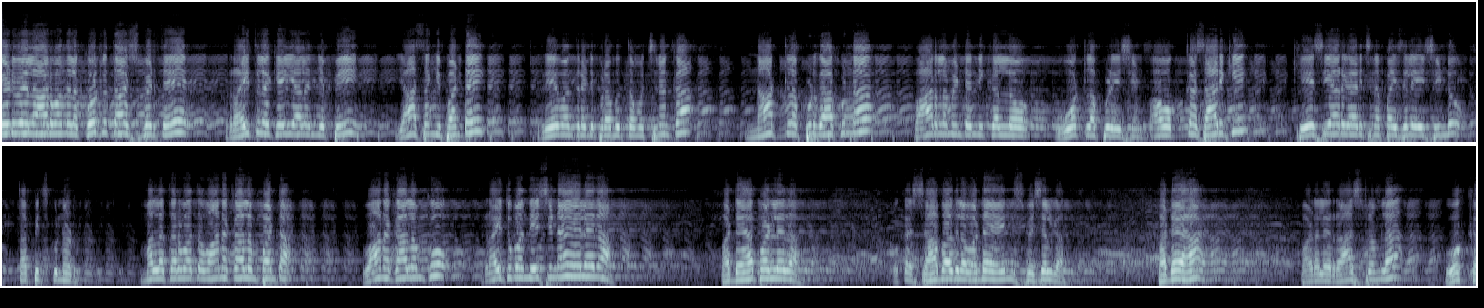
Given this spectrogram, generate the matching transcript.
ఏడు వేల ఆరు వందల కోట్లు దాచి పెడితే రైతులకు వేయాలని చెప్పి యాసంగి పంటై రేవంత్ రెడ్డి ప్రభుత్వం వచ్చినాక నాట్లప్పుడు కాకుండా పార్లమెంట్ ఎన్నికల్లో ఓట్లప్పుడు వేసిండు. ఆ ఒక్కసారికి కేసీఆర్ గారు ఇచ్చిన పైసలే వేసిండు తప్పించుకున్నాడు. మళ్ళా తర్వాత వానకాలం పంట. వానకాలంకు రైతు బంద్ వేసిండా లేదా? పడ్డాయా పడలేదా? ఒక షాబాద్లో పడ్డాయా ఏంది స్పెషల్గా? పడ్డాయా? పడలే రాష్ట్రంలో ఒక్క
